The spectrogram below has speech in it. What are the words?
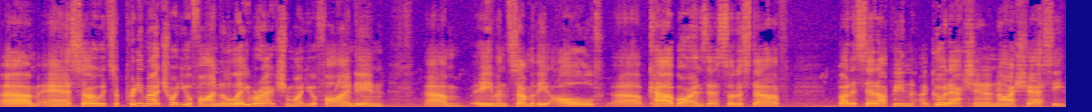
Um, and so it's pretty much what you'll find in a lever action, what you'll find in um, even some of the old uh, carbines, that sort of stuff. But it's set up in a good action and a nice chassis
